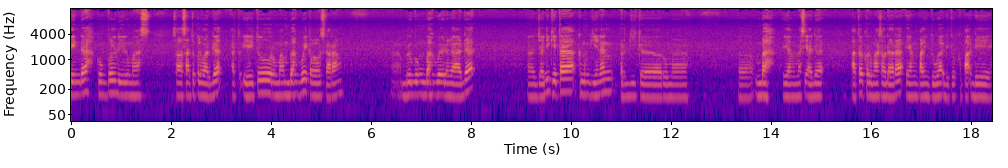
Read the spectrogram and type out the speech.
pindah kumpul di rumah salah satu keluarga atau yaitu rumah mbah gue kalau sekarang. Nah, berhubung mbah gue udah nggak ada eh, jadi kita kemungkinan pergi ke rumah eh, mbah yang masih ada atau ke rumah saudara yang paling tua gitu ke Pak D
